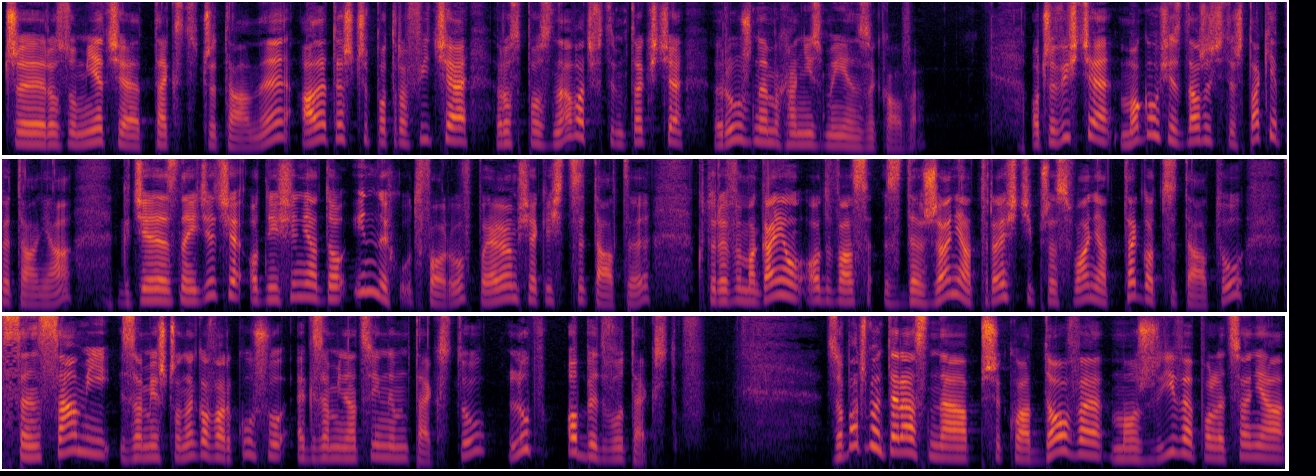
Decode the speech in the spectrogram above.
czy rozumiecie tekst czytany, ale też czy potraficie rozpoznawać w tym tekście różne mechanizmy językowe. Oczywiście mogą się zdarzyć też takie pytania, gdzie znajdziecie odniesienia do innych utworów, pojawią się jakieś cytaty, które wymagają od Was zderzenia treści przesłania tego cytatu z sensami zamieszczonego w arkuszu egzaminacyjnym tekstu lub obydwu tekstów. Zobaczmy teraz na przykładowe możliwe polecenia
